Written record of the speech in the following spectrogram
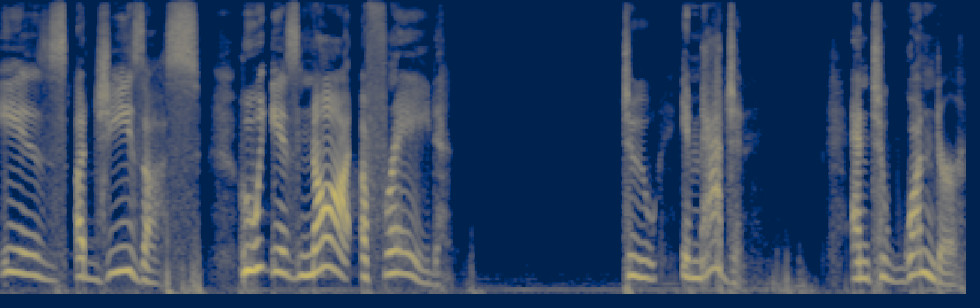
is a Jesus who is not afraid to imagine and to wonder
